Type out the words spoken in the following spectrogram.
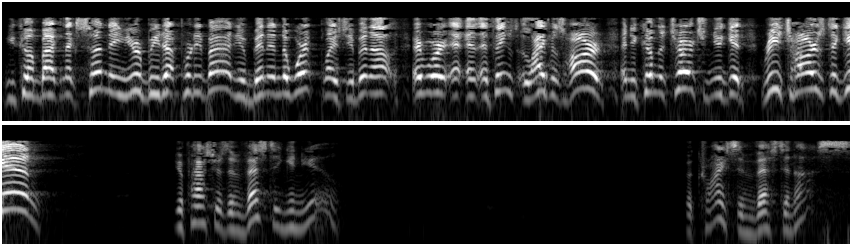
You come back next Sunday and you're beat up pretty bad. You've been in the workplace. You've been out everywhere and, and things, life is hard. And you come to church and you get recharged again. Your pastor is investing in you. But Christ invests in us.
